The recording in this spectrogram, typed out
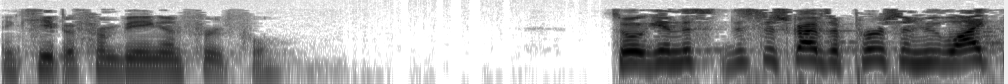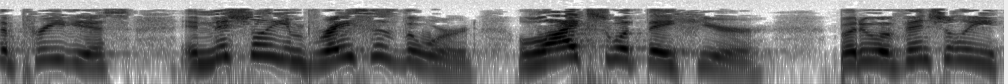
and keep it from being unfruitful. So again, this, this describes a person who, like the previous, initially embraces the word, likes what they hear, but who eventually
